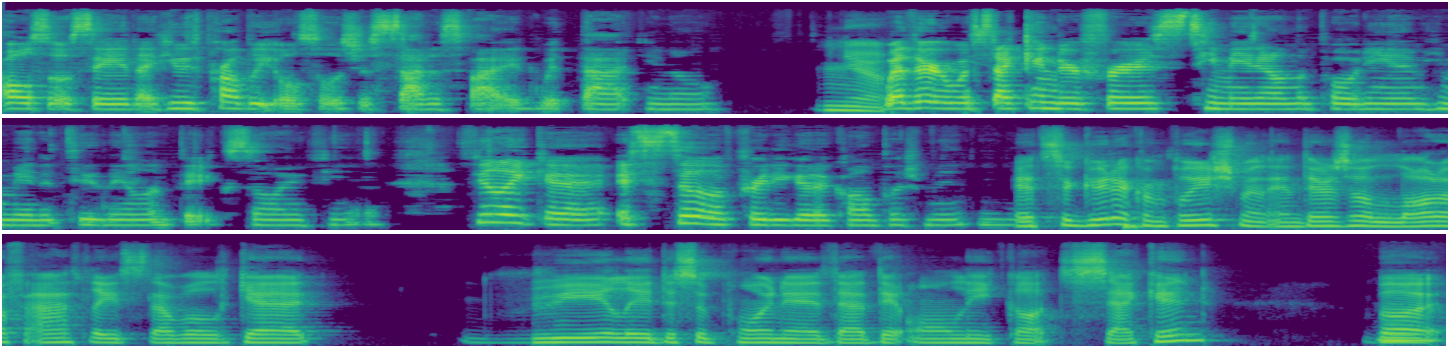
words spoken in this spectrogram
also say that he was probably also just satisfied with that, you know. Yeah Whether it was second or first, he made it on the podium, he made it to the Olympics. So I feel I feel like uh, it's still a pretty good accomplishment. it's a good accomplishment and there's a lot of athletes that will get really disappointed that they only got second, but mm.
